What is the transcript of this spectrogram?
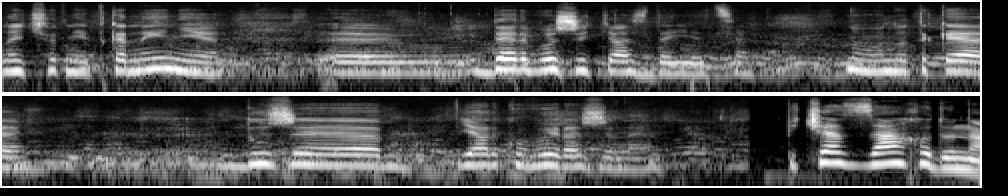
на чорній тканині е, дерево життя, здається. Ну воно таке дуже ярко виражене. Під час заходу на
